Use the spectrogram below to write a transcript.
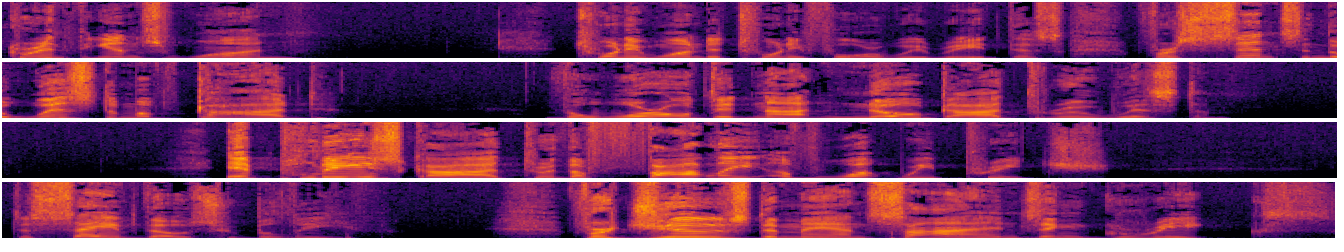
Corinthians 1, 21 to 24, we read this For since in the wisdom of God, the world did not know God through wisdom, it pleased God through the folly of what we preach to save those who believe. For Jews demand signs, and Greeks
